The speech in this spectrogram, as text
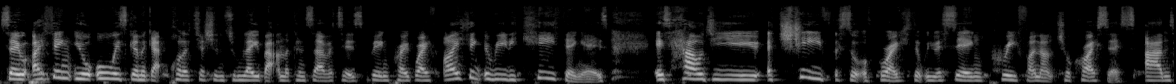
So I think you're always going to get politicians from Labour and the Conservatives being pro growth. I think the really key thing is, is how do you achieve the sort of growth that we were seeing pre financial crisis? And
